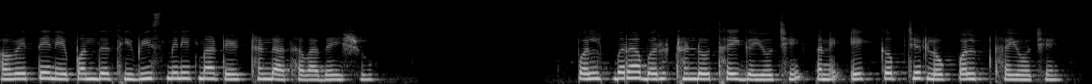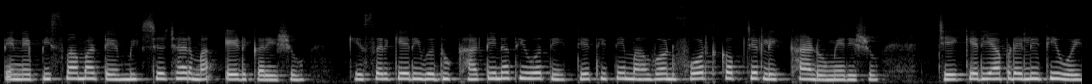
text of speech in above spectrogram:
હવે તેને પંદરથી વીસ મિનિટ માટે ઠંડા થવા દઈશું. પલ્પ બરાબર ઠંડો થઈ ગયો છે અને એક કપ જેટલો પલ્પ થયો છે. તેને પીસવા માટે મિક્સર જારમાં એડ કરીશું. કેસર કેરી વધુ ખાટી નથી હોતી, તેથી તેમાં વન ફોર્થ કપ જેટલી ખાંડ ઉમેરીશું. જે કેરી આપણે લીધી હોય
